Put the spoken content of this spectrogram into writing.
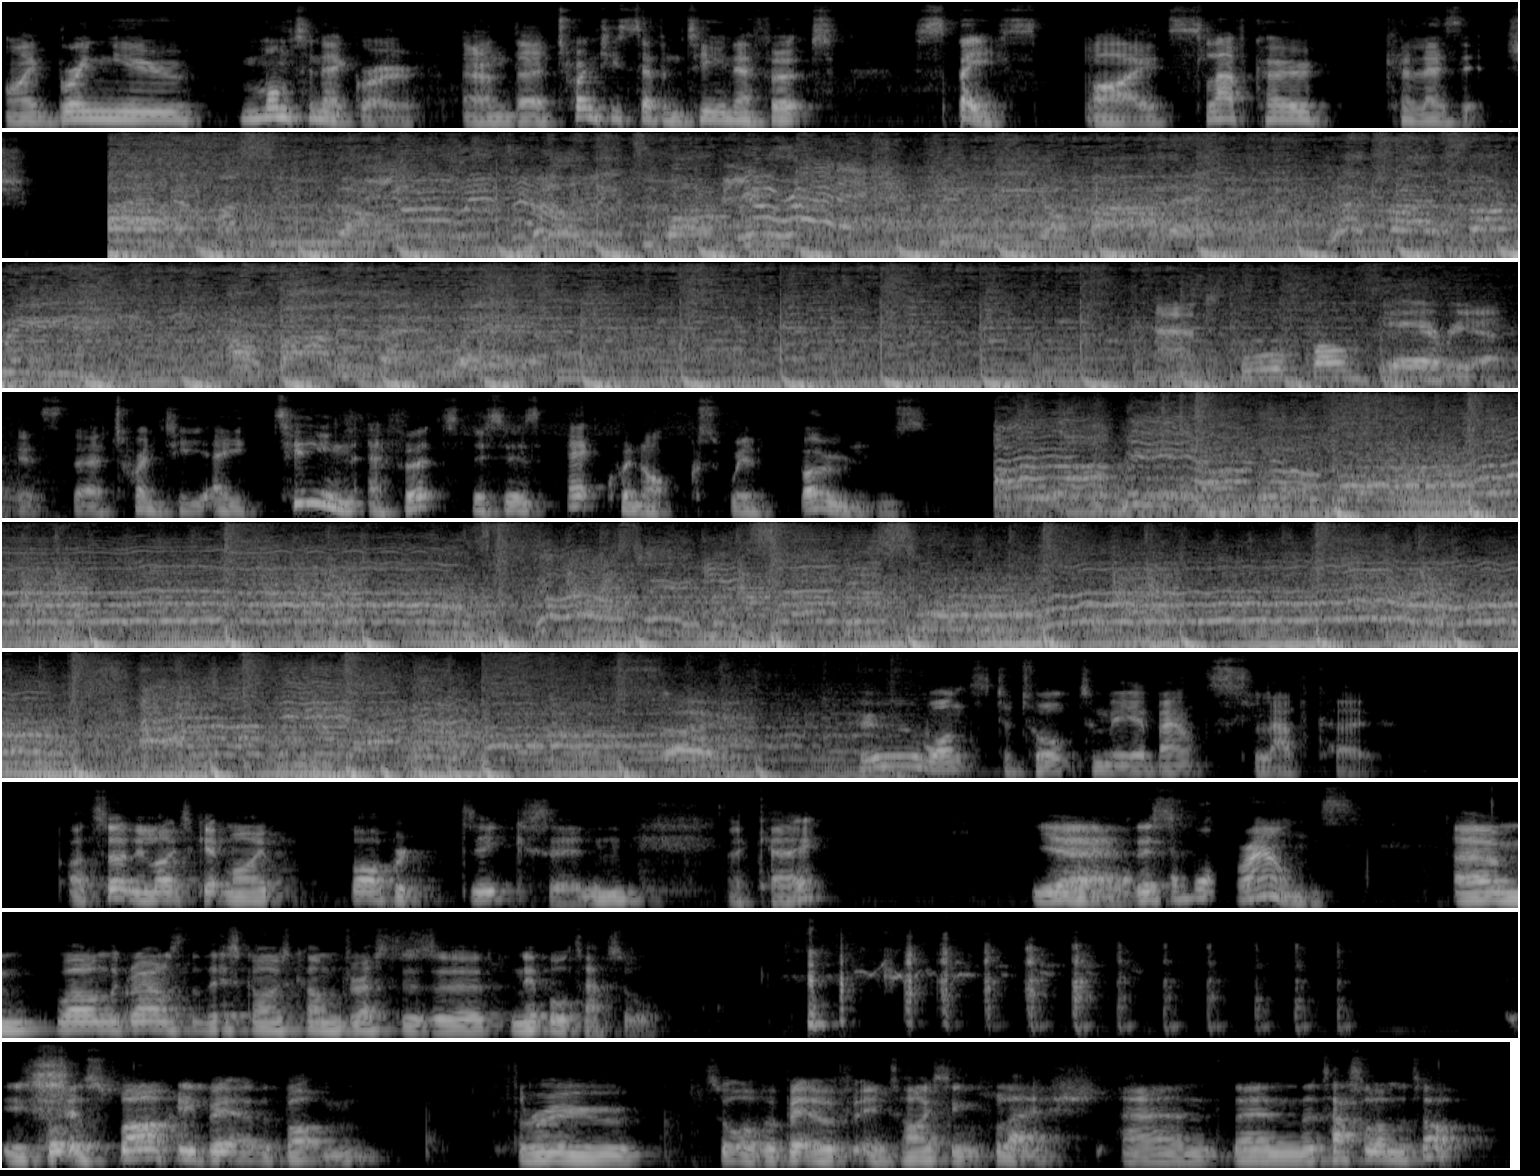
I bring you Montenegro and their 2017 effort Space by Slavko Kalezic. And for Bulgaria, it's their 2018 effort. This is Equinox with Bones. So, who wants to talk to me about Slavko? I'd certainly like to get my Barbara Deeks in. Okay. Yeah, this. On what grounds? Um, well, on the grounds that this guy's come dressed as a nipple tassel. He's got the sparkly bit at the bottom through sort of a bit of enticing flesh, and then the tassel on the top.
